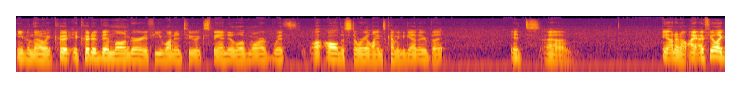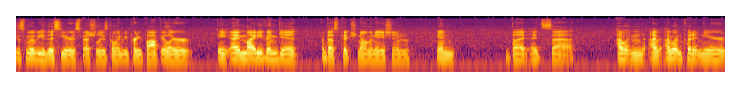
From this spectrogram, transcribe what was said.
even though it could it could have been longer if you wanted to expand it a little more with all the storylines coming together. But it's. Uh, yeah, I don't know. I, I feel like this movie this year especially is going to be pretty popular. I, I might even get a Best Picture nomination, and but it's uh, I wouldn't I, I wouldn't put it near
